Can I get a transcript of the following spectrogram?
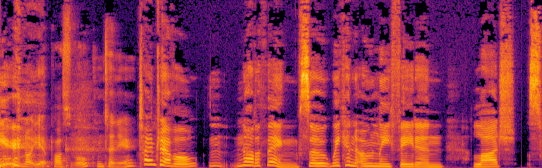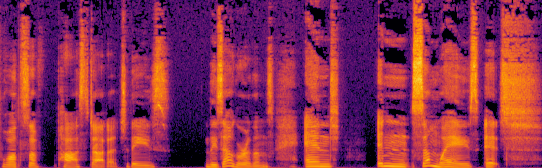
travel, you. not yet possible. Continue. time travel, n- not a thing. So we can only feed in large swaths of past data to these these algorithms, and in some ways, it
